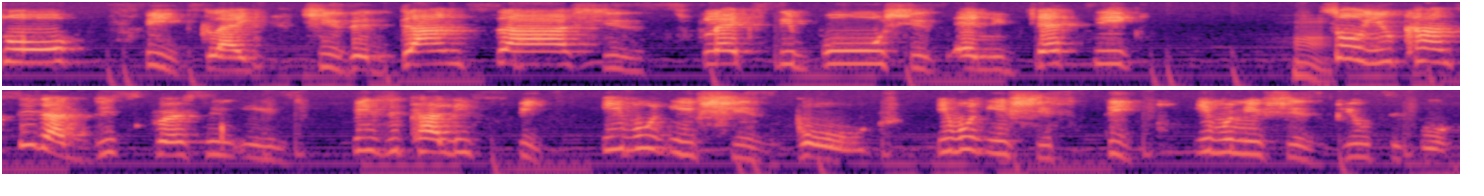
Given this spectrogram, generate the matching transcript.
so fit. Like she's a dancer, she's flexible, she's energetic. Hmm. So you can see that this person is physically fit, even if she's bold, even if she's thick, even if she's beautiful.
